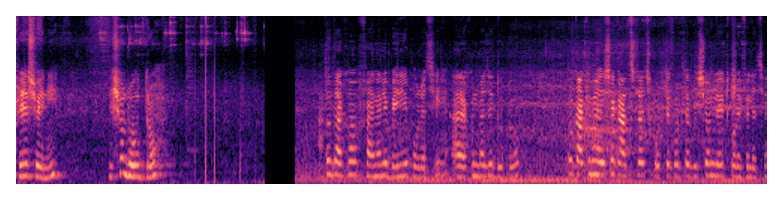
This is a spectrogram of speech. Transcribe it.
ফ্রেশ হয়নি ভীষণ রৌদ্র। তো দেখো ফাইনালি বেরিয়ে পড়েছি। আর এখন বাজে দুটো। তো কাকিমা এসে কাজ টাজ করতে করতে ভীষণ লেট করে ফেলেছে।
